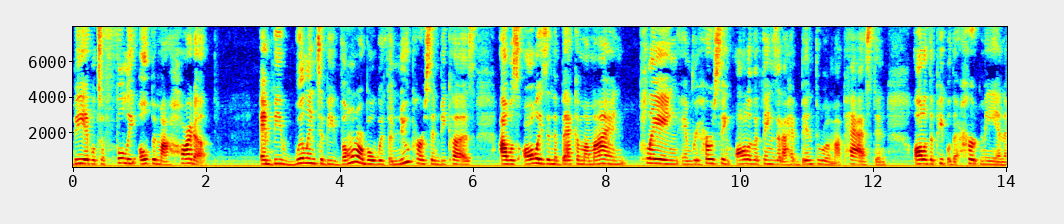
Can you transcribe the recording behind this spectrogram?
be able to fully open my heart up and be willing to be vulnerable with a new person because I was always in the back of my mind playing and rehearsing all of the things that I had been through in my past and all of the people that hurt me and,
